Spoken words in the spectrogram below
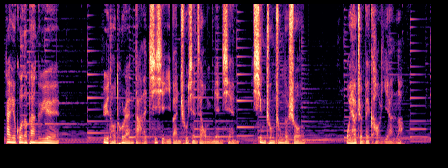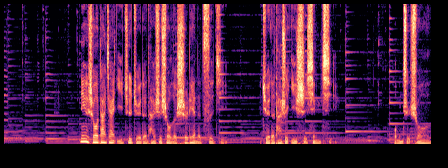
大约过了半个月，芋头突然打了鸡血一般出现在我们面前，兴冲冲地说：“我要准备考研了。”那个时候，大家一致觉得他是受了失恋的刺激，觉得他是一时兴起。我们只说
